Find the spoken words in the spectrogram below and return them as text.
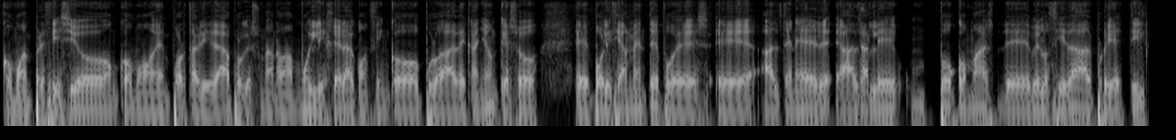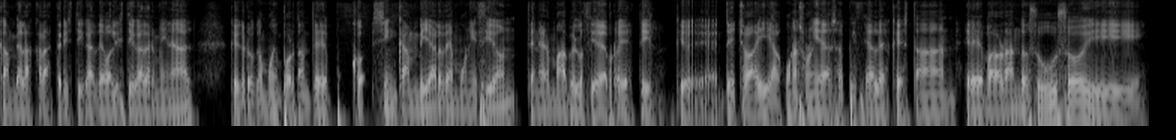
como en precisión como en portabilidad, porque es un arma muy ligera con 5 pulgadas de cañón, que eso eh, policialmente, pues eh, al tener, al darle un poco más de velocidad al proyectil, cambia las características de balística terminal, que creo que es muy importante, sin cambiar de munición, tener más velocidad de proyectil. Que de hecho hay algunas unidades especiales que están eh, valorando su uso y,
